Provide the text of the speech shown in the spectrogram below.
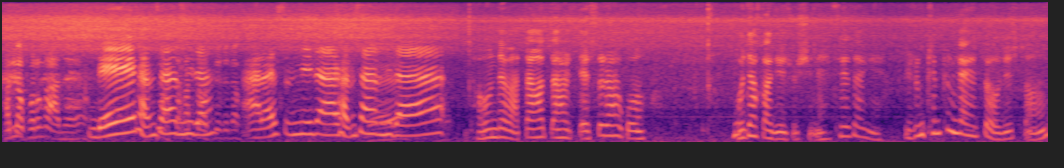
반납하는 거 아니에요. 네, 감사합니다. 그냥- 알았습니다. 감사합니다. 더운데 왔다 갔다 할 때 쓰라고 모자까지 주시네. 세상에. 요즘 캠핑장이 또 어딨어?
